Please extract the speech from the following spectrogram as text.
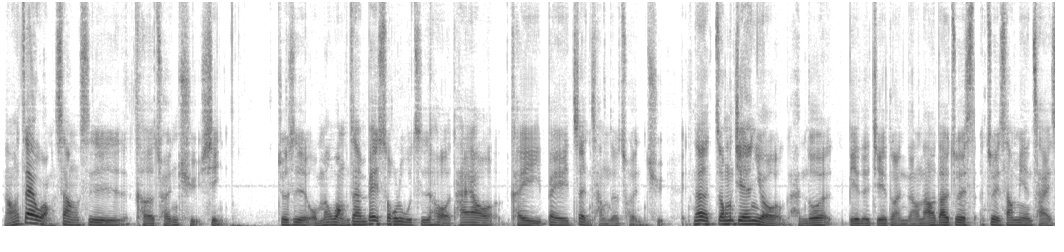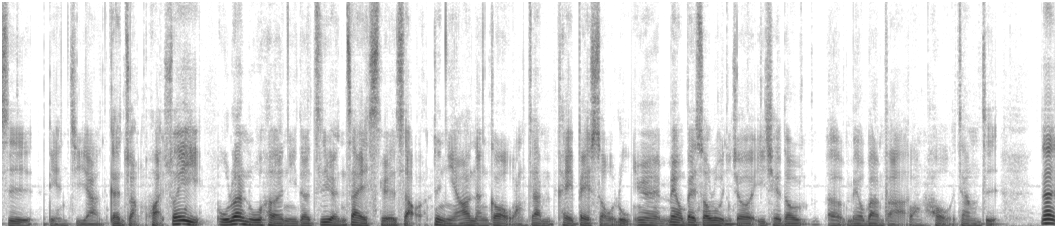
然后再往上是可存取性。就是我们网站被收录之后，它要可以被正常的存取。那中间有很多别的阶段，然后到最最上面才是点击啊跟转换。所以无论如何，你的资源再缺少，是你要能够网站可以被收录，因为没有被收录，你就一切都呃没有办法往后这样子。那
